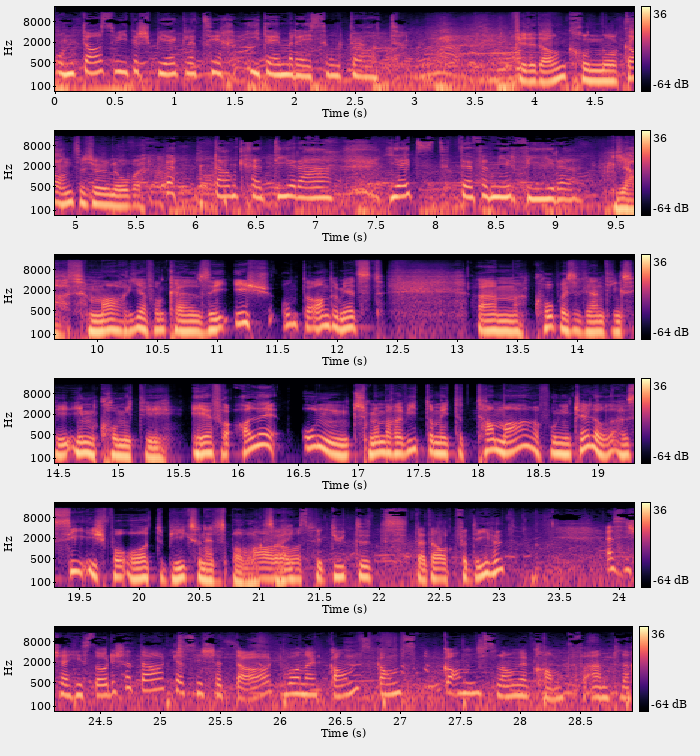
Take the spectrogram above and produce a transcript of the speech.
und das widerspiegelt sich in dem Resultat. Vielen Dank und noch ganz schönen Abend. Danke dir auch. Jetzt dürfen wir feiern. Ja, Maria von Kelsey ist unter anderem jetzt ähm, Co-Präsidentin im Komitee Ehe für alle. Und wir machen weiter mit der Tamara von Funicello. Also sie ist vor Ort dabei und hat ein paar Worte gesagt. Was bedeutet der Tag für dich heute? Es ist ein historischer Tag. Es ist ein Tag, wo ein ganz, ganz, ganz langer Kampf endlich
